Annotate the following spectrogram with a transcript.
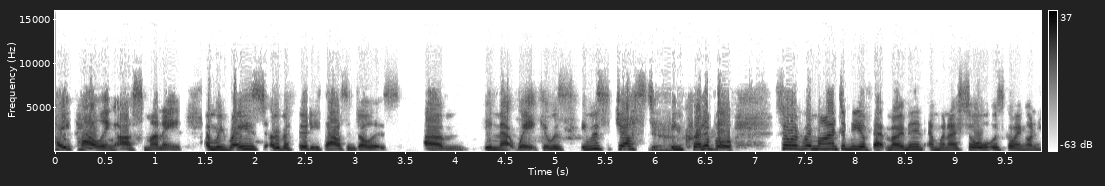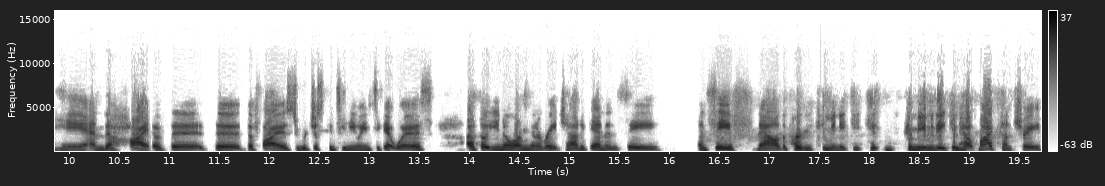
PayPaling us money. And we raised over $30,000 um, in that week. It was it was just yeah. incredible. So it reminded me of that moment. And when I saw what was going on here and the height of the the, the fires were just continuing to get worse, I thought, you know what, I'm going to reach out again and see and see if now the poker community community can help my country.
